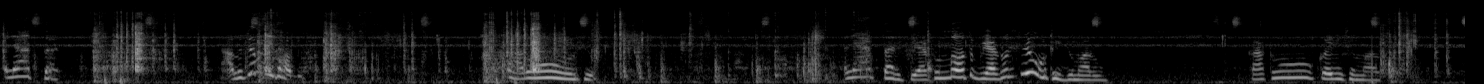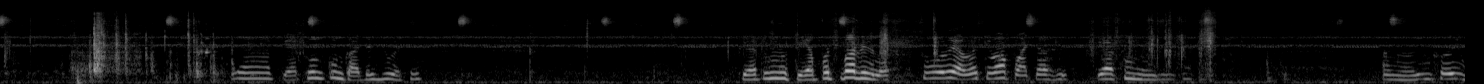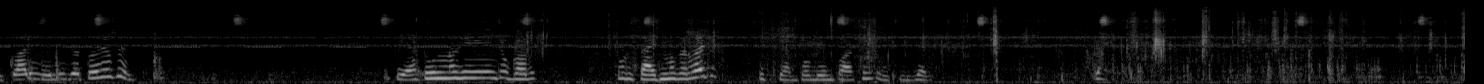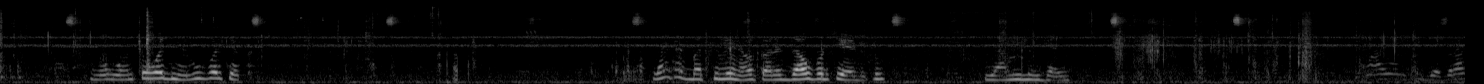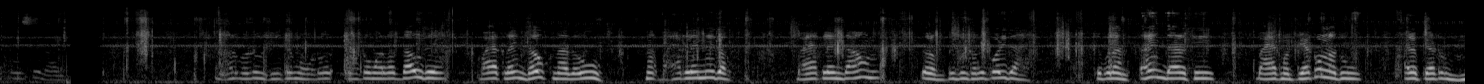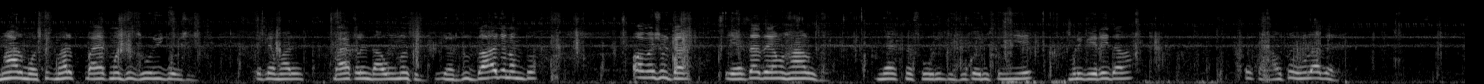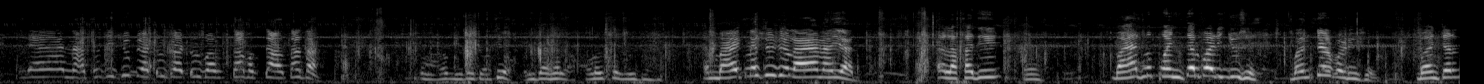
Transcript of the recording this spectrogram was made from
અલ્યા તાર આલુ કેમ નહીં થાતું સારું છે અલ્યા તારી પેટ્રોલ તો હતું પેટ્રોલ કેવું ઉઠી ગયું મારું? કાઠું કર્યું છે મારું. પેટ્રોલ કોણ કાઢી ગયું હશે? પેટ્રોલનો ટેપ જ પડેલો. સોરે હવે કેવા પાછા છે? પેટ્રોલ નહીં હરીમ ફરી ઉકાળી મેલી જતો રહ્યો છે પેટ્રોલ નહીં, જો કરું થોડું સાઈડમાં કરવા છે એક ટેમ્પો બેન પાછું ઉતરી જાય વન તો હોય જ મેળવું પડશે લાય તાર બચ્ચું લઈને હવે ઘરે જવું પડશે એટલું યામી લઈ જાય મારે બધું છે. તે મોટો મોટો મારવા જવું છે બાઇક લઈને જવું ના જવું ના બાઇક લઈને નહીં જાઉં બાઇક લઈને જાઉં ને તો રમતી ખબર પડી જાય. કે પેલા ત્રણ દાડથી બાઇકમાં પેટ્રોલ નહોતું. અરે પેટ્રોલ માર મોથી મારે બાઇકમાંથી ચોરી ગયો છે. એટલે મારે બાઇક લઈને આવવું નથી. અડધું જાય છે ને આમ તો. અમે શું ચાલ હેરતા તો એમ સારું છે. નેક્સ્ટ ચોરી બીજું કર્યું છે એ. હમણાં વેરાઈ દાવા તો આવ તો એવું લાગે નાથુજી શું પેટ્રોલ પેટ્રોલ બગતા બગતા આવતા હતા? મારો બીજો ચોથી વાપરી જાય લખડો છે બાઇક ને શું છે લાયા ના યાદ એ લખાજી બાઇકનું પંચર પડી ગયું છે. પંચર પડ્યું છે? પંચર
